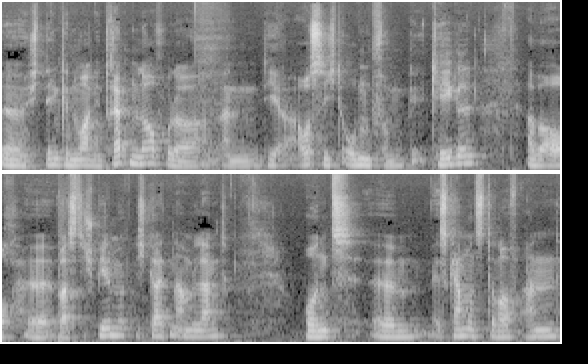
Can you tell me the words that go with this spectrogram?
Äh, ich denke nur an den Treppenlauf oder an die Aussicht oben vom Kegel, aber auch was die Spielmöglichkeiten anbelangt. Und ähm, es kam uns darauf an,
